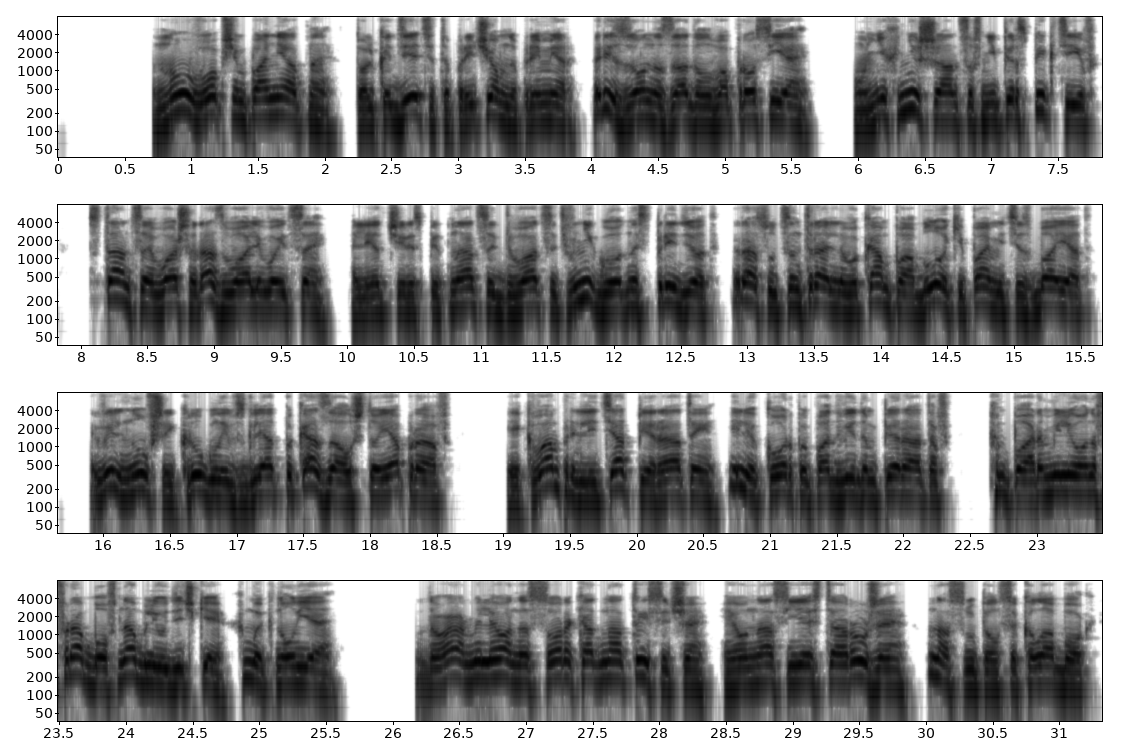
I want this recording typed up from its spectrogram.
Ну, в общем, понятно. Только дети-то при чем, например? Резонно задал вопрос я. У них ни шансов, ни перспектив. Станция ваша разваливается. Лет через 15-20 в негодность придет, раз у центрального компа блоки памяти сбоят. Вильнувший круглый взгляд показал, что я прав. И к вам прилетят пираты или корпы под видом пиратов. Пара миллионов рабов на блюдечке, хмыкнул я. «Два миллиона сорок одна тысяча, и у нас есть оружие», – насупился Колобок.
